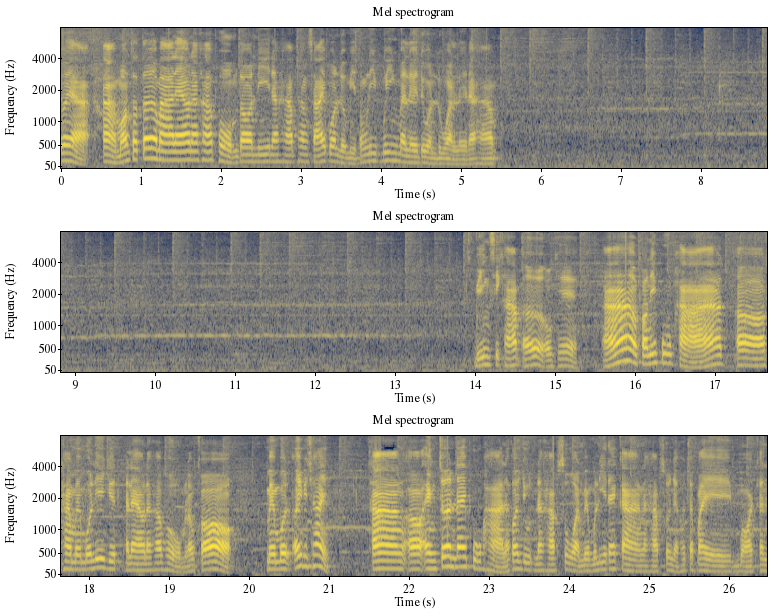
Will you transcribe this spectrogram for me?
ด้วยอะ อ่ามอนสเตอร์มาแล้วนะครับผมตอนนี้นะครับทางซ้ายบนเดี๋ยวมีต้องรีบวิ่งไปเลยด่วนๆเลยนะครับวิ่งสิครับ เออ โอเค อ้าว ตอนนี้ภูผา เอ่อ ทางเมมโมรี่ยึดไปแล้วนะครับผม แล้วก็เมมโมเอ้ย ไม่ใช่ ทางเอ่อแองเจิลได้ภูผาแล้วก็ยุดนะครับ ส่วนเมมโมรี่ได้กลางนะครับ ส่วนใหญ่เขาจะไปบอสกัน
